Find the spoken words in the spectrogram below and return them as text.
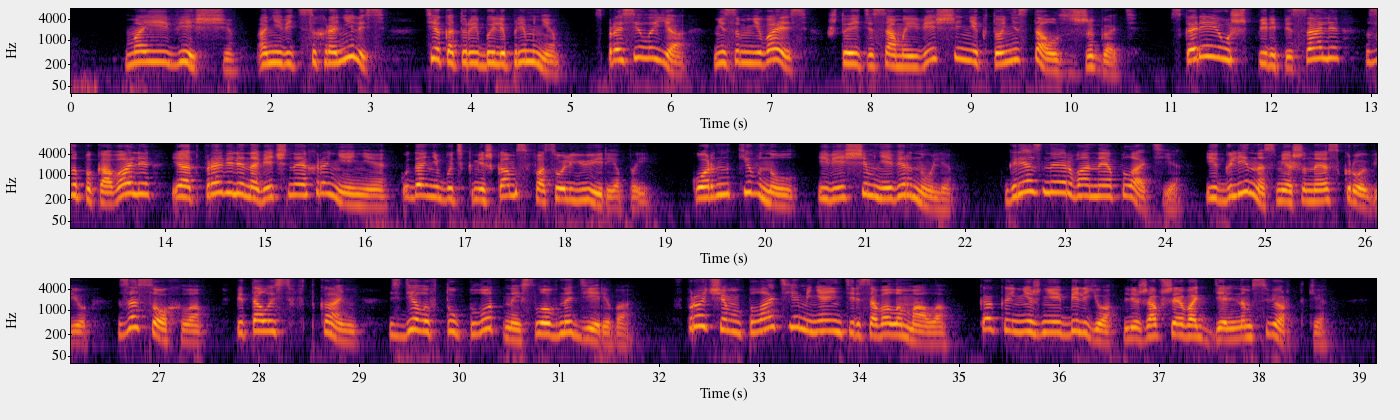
Мои вещи, они ведь сохранились? Те, которые были при мне? Спросила я, не сомневаясь, что эти самые вещи никто не стал сжигать. Скорее уж переписали, запаковали и отправили на вечное хранение, куда-нибудь к мешкам с фасолью и репой. Корн кивнул, и вещи мне вернули. Грязное рваное платье и глина, смешанная с кровью, засохла, впиталась в ткань, сделав ту плотной, словно дерево. Впрочем, платье меня интересовало мало – как и нижнее белье, лежавшее в отдельном свертке.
